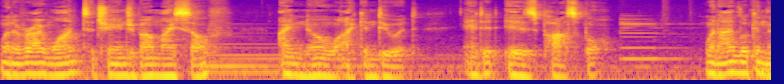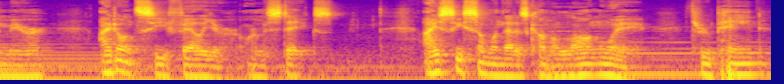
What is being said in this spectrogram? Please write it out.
Whatever I want to change about myself, I know I can do it, and it is possible. When I look in the mirror, I don't see failure or mistakes. I see someone that has come a long way through pain,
